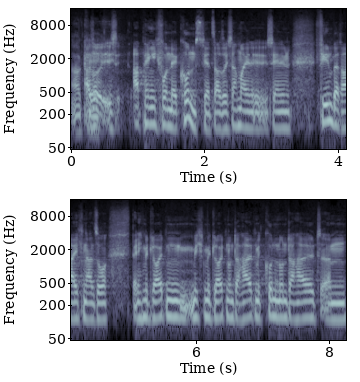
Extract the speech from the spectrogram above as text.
Okay. Also ist abhängig von der Kunst jetzt. Also ich sag mal, ist ja in vielen Bereichen. Also wenn ich mit Leuten mich mit Leuten unterhalte, mit Kunden unterhalte, ähm,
